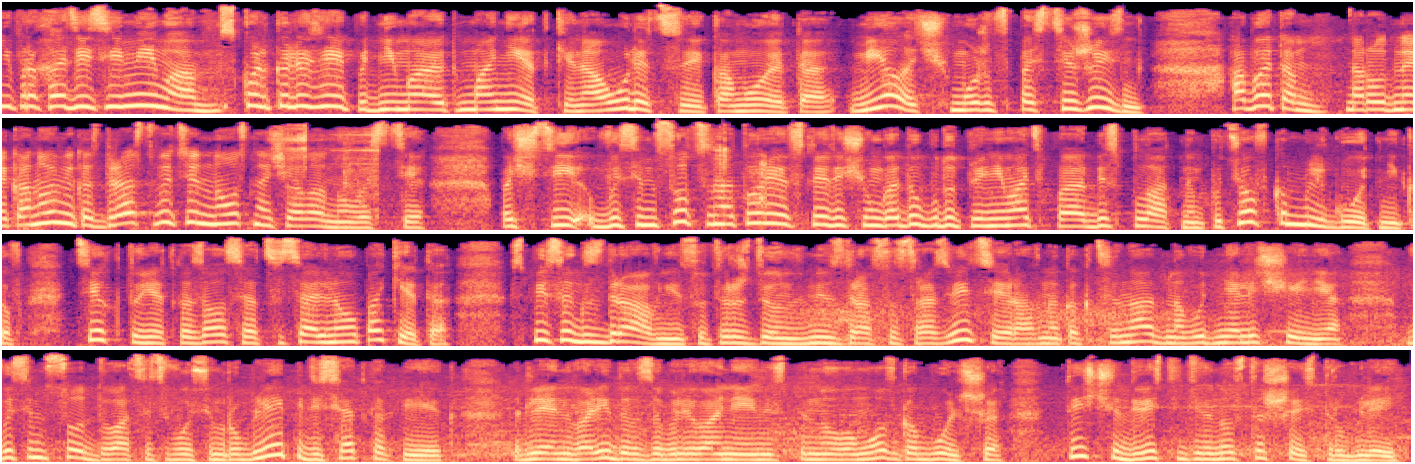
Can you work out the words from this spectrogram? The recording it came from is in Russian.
Не проходите мимо. Сколько людей поднимают монетки на улице и кому эта мелочь может спасти жизнь? Об этом «Народная экономика». Здравствуйте, но сначала новости. Почти 800 санаториев в следующем году будут принимать по бесплатным путевкам льготников, тех, кто не отказался от социального пакета. Список здравниц утвержден в Минздрав соцразвития, равно как цена одного дня лечения – 828 рублей 50 копеек. Для инвалидов с заболеваниями спинного мозга больше – 1296 рублей.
